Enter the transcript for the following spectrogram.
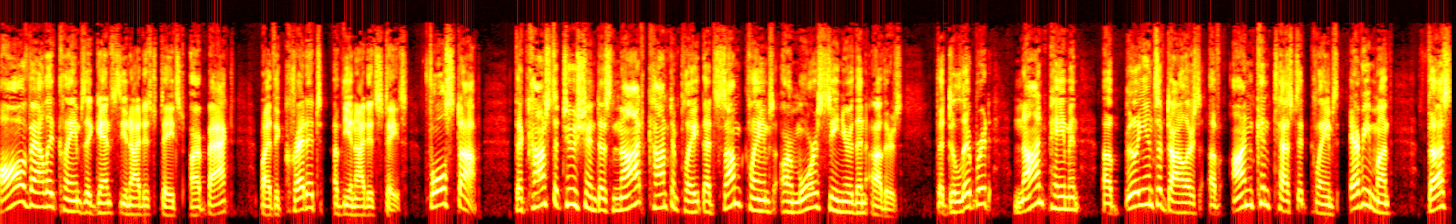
All valid claims against the United States are backed by the credit of the United States. Full stop. The Constitution does not contemplate that some claims are more senior than others. The deliberate non payment of billions of dollars of uncontested claims every month thus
